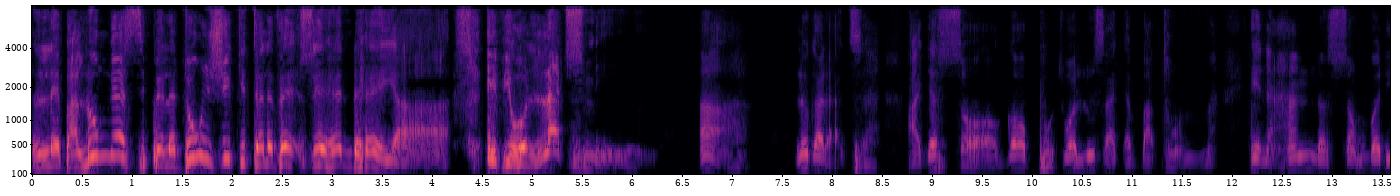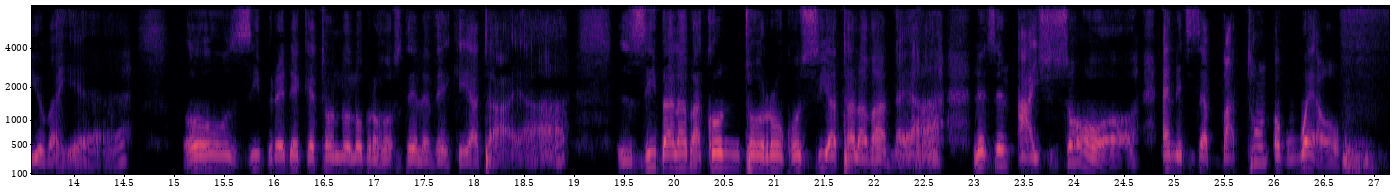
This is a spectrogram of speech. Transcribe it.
lebalunge kiteleve sehendeya. If you will let me, ah, Look at that. I just saw God put what looks like a baton in the hand of somebody over here. Oh, zibrede ketondo lobrohos deleveki ataya. Zibalabakonto rokosia talavandaya. Listen, I saw, and it is a baton of wealth.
